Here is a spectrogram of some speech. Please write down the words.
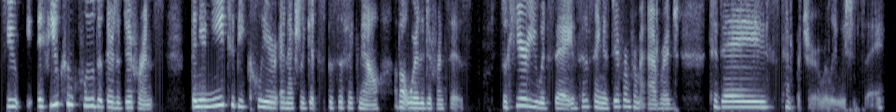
So you, if you conclude that there's a difference, then you need to be clear and actually get specific now about where the difference is. So here you would say, instead of saying is different from average, today's temperature, really we should say,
